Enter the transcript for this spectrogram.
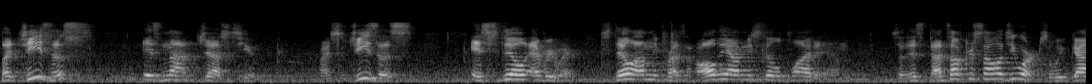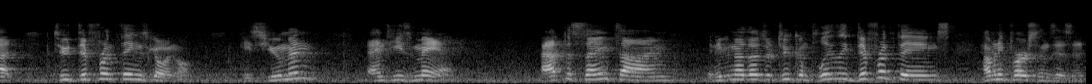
But Jesus is not just human. Right? So Jesus is still everywhere, still omnipresent. All the omnis still apply to him. So this that's how Christology works. So we've got two different things going on. He's human and he's man. At the same time, and even though those are two completely different things, how many persons is it?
